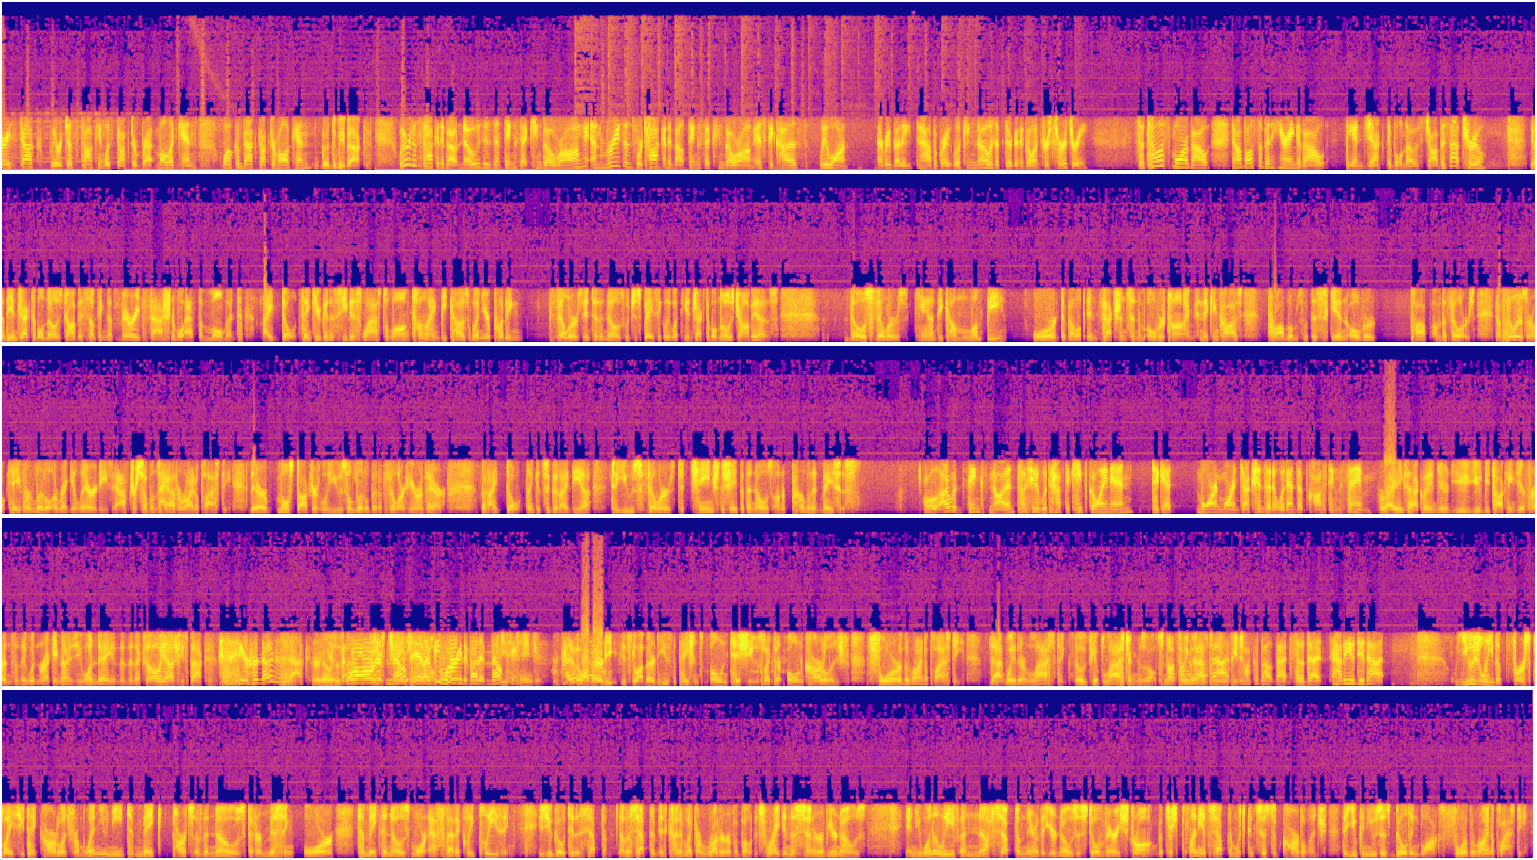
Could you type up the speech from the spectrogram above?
Teri Struck. We were just talking with Dr. Brent Moelleken. Welcome back, Dr. Moelleken. Good to be back. We were just talking about noses and things that can go wrong, and reasons we're talking about things that can go wrong is because we want everybody to have a great looking nose if they're going to go in for surgery. So tell us more about. Now, I've also been hearing about the injectable nose job. Is that true? Know, the injectable nose job is something that's very fashionable at the moment. I don't think you're going to see this last a long time because when you're putting fillers into the nose, which is basically what the injectable nose job is, those fillers can become lumpy or develop infections in them over time, and they can cause problems with the skin over top of the fillers. Now, fillers are okay for little irregularities after someone's had a rhinoplasty. There, most doctors will use a little bit of filler here or there. But I don't think it's a good idea to use fillers to change the shape of the nose on a permanent basis. Well, I would think not. And plus, you would have to keep going in to get more and more injections, and it would end up costing the same. Right, exactly. And you're, you you'd be talking to your friends, and they wouldn't recognize you one day, and then the next, oh yeah, she's back. Her nose is back. Her nose is back. Well, it melted. I'd be worried about it melting. Keeps changing. It's a lot know. better to it's a lot better to use the patient's own tissues, like their own cartilage, for the rhinoplasty. That way, they're lasting. Those give lasting results, not Talk something that has to be that. repeated. Talk about that. So that how do you do that? Usually the first place you take cartilage from when you need to make parts of the nose that are missing or to make the nose more aesthetically pleasing is you go to the septum. Now the septum is kind of like a rudder of a boat. It's right in the center of your nose and you want to leave enough septum there that your nose is still very strong, but there's plenty of septum which consists of cartilage that you can use as building blocks for the rhinoplasty.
